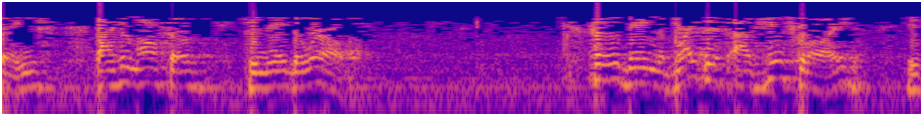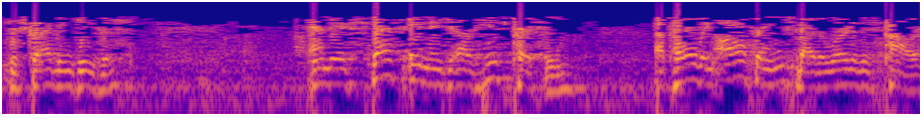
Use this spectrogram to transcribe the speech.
things, by whom also he made the world. Who, being the brightness of his glory, he's describing Jesus, and the express image of his person, upholding all things by the word of his power,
